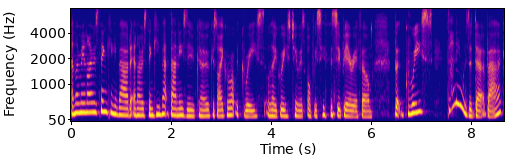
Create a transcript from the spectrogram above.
And i mean i was thinking about it and i was thinking about danny zuko because i grew up with grease although grease 2 is obviously the superior film. But grease danny was a dirtbag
